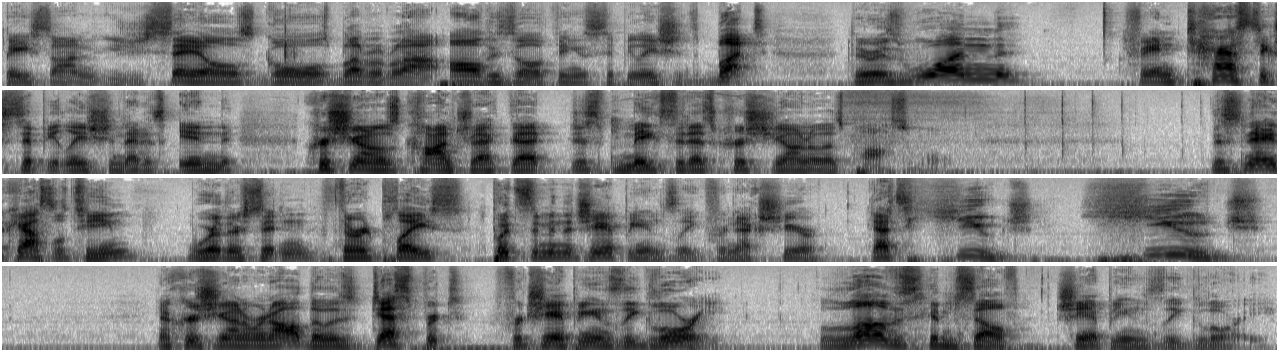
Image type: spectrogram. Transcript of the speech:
Based on your sales, goals, blah, blah, blah, all these other things, stipulations. But there is one fantastic stipulation that is in Cristiano's contract that just makes it as Cristiano as possible. This Newcastle team, where they're sitting, third place, puts them in the Champions League for next year. That's huge. Huge. Now, Cristiano Ronaldo is desperate for Champions League glory, loves himself Champions League glory.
